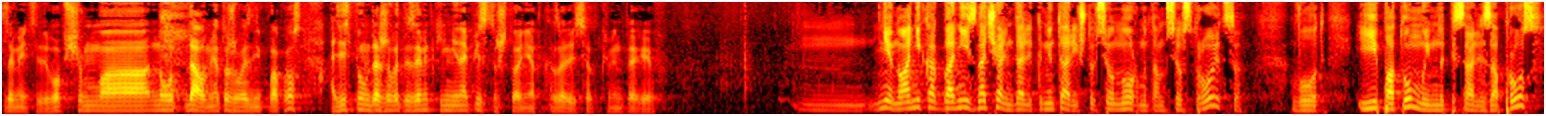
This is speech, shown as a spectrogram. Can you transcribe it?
заметили. В общем, а, ну вот да, у меня тоже возник вопрос. А здесь, по-моему, даже в этой заметке не написано, что они отказались от комментариев. Не, ну они как бы, они изначально дали комментарий, что все нормы, там все строится. Вот. И потом мы им написали запрос,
